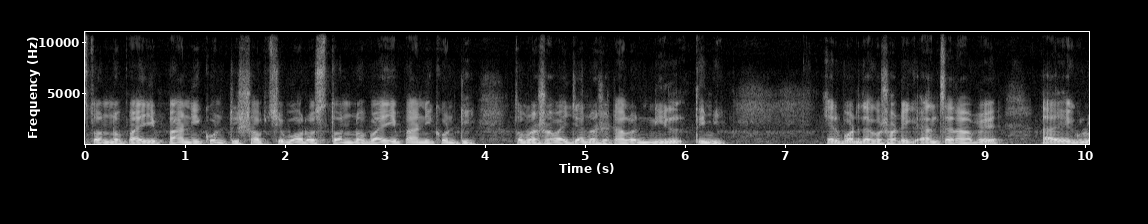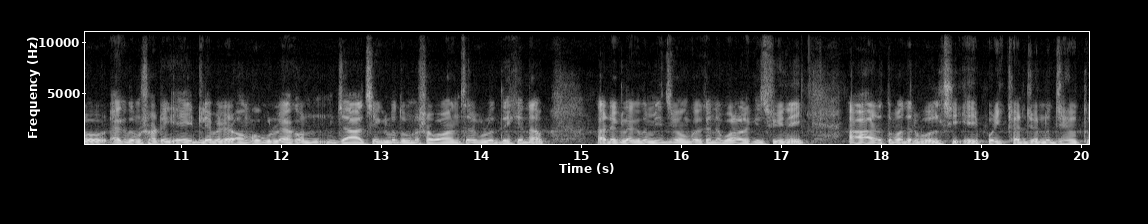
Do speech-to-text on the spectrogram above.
স্তন্যপায়ী প্রাণী কোনটি? সবচেয়ে বড় স্তন্যপায়ী প্রাণী কোনটি? তোমরা সবাই জানো, সেটা হলো নীল তিমি। এরপর দেখো সঠিক অ্যান্সার হবে। এগুলো একদম সঠিক এইট লেভেলের অঙ্কগুলো এখন যা আছে এগুলো তোমরা সব আনসারগুলো দেখে নাও। কারণ এগুলো একদম ইজি অঙ্ক, এখানে বলার কিছুই নেই। আর তোমাদের বলছি, এই পরীক্ষার জন্য যেহেতু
